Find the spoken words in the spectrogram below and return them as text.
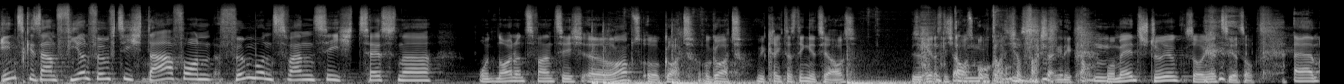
Insgesamt 54, davon 25 Cessna und 29 äh, Rams. Oh Gott, oh Gott, wie kriege ich das Ding jetzt hier aus? Wieso geht das nicht aus? Oh Gott, ich hab's falsch angelegt. Moment, Entschuldigung. So, jetzt hier so. Ähm,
